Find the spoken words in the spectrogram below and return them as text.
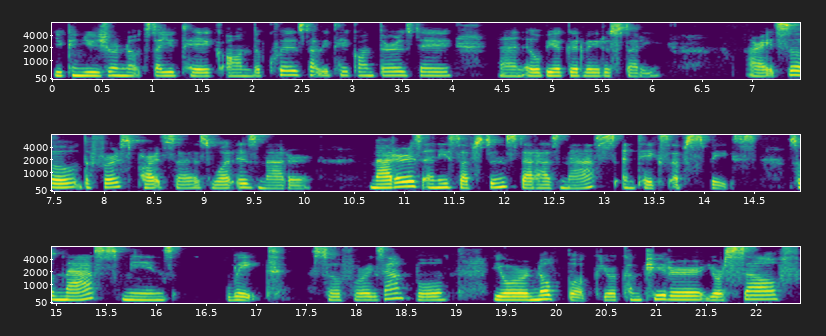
you can use your notes that you take on the quiz that we take on Thursday, and it'll be a good way to study. All right, so the first part says, What is matter? Matter is any substance that has mass and takes up space. So, mass means weight. So, for example, your notebook, your computer, yourself,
